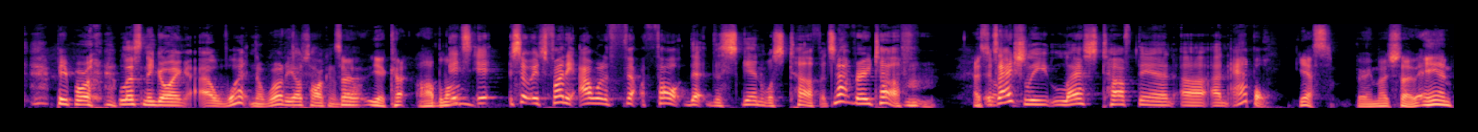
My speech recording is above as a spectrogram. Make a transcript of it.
People are listening, going, uh, "What in the world are y'all talking So about?" So yeah, cut oblong. It's it. So it's funny. I would have th- thought that the skin was tough. It's not very tough. It's actually less tough than uh, an apple. Yes, very much so. And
